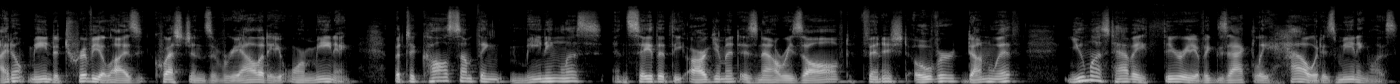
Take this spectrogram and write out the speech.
I don't mean to trivialize questions of reality or meaning, but to call something meaningless and say that the argument is now resolved, finished, over, done with, you must have a theory of exactly how it is meaningless.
